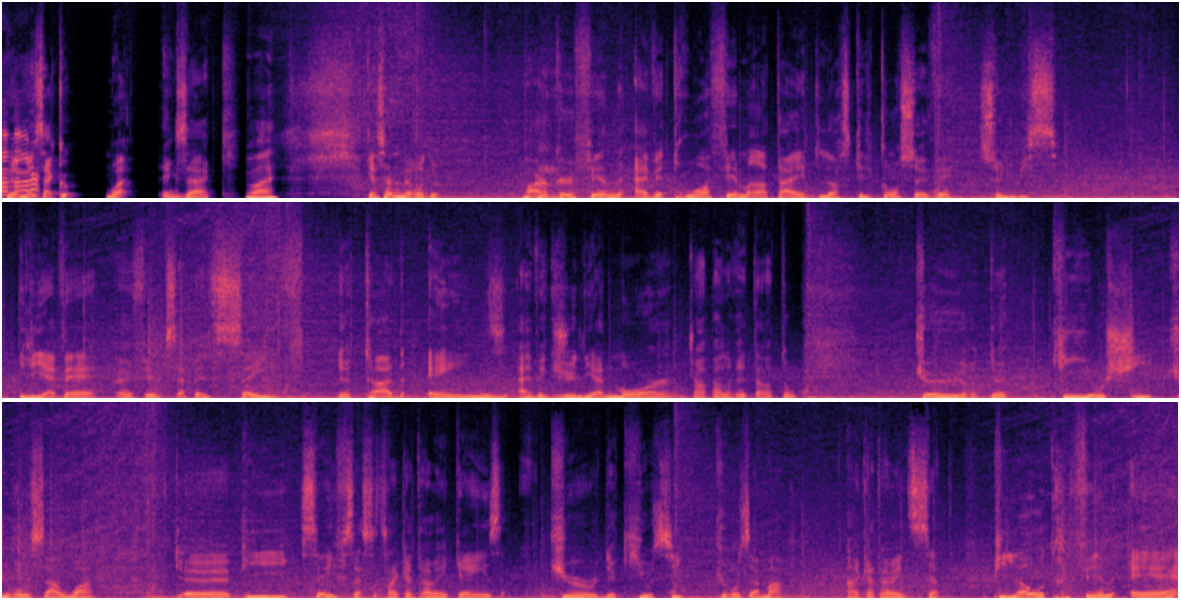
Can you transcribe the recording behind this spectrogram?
Puis après, ça coupe. Ouais, exact. Ouais. Question numéro 2. Parker Finn avait trois films en tête lorsqu'il concevait celui-ci. Il y avait un film qui s'appelle Safe de Todd Haynes avec Julianne Moore, j'en parlerai tantôt. Cure de Kiyoshi Kurosawa. Euh, Puis Safe, c'est à 795. Cure de Kiyoshi Kurosawa en 97. Puis l'autre film est,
